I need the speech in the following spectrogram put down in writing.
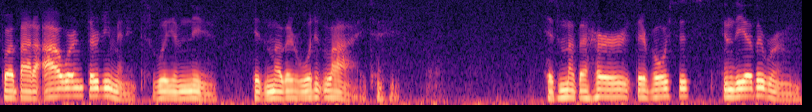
For about an hour and thirty minutes, William knew his mother wouldn't lie to him. His mother heard their voices in the other room.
